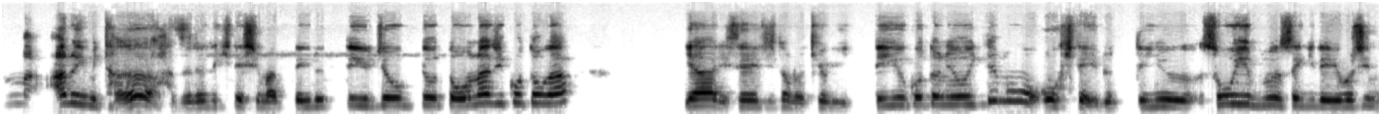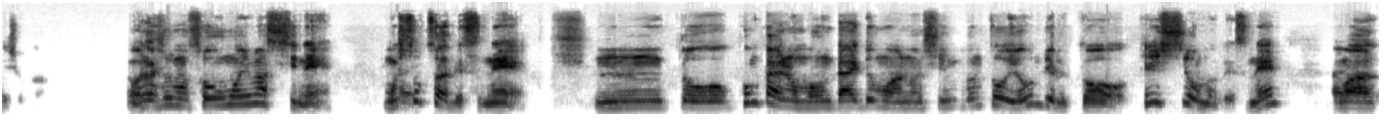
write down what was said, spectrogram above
まあ、ある意味、たがが外れてきてしまっているっていう状況と同じことが、やはり政治との距離っていうことにおいても起きているっていう、そういう分析でよろしいんでしょうか？私もそう思いますしね、もう一つはですね、はい、うんと今回の問題でもあの新聞等を読んでると、警視庁のですね、はい、まあ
